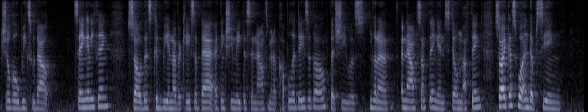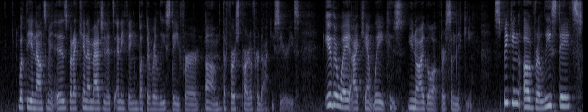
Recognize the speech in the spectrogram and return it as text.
she'll go weeks without saying anything. So this could be another case of that. I think she made this announcement a couple of days ago that she was gonna announce something and still nothing. So I guess we'll end up seeing what the announcement is, but I can't imagine it's anything but the release date for um, the first part of her docu series. Either way, I can't wait because you know I go up for some Nicki. Speaking of release dates,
